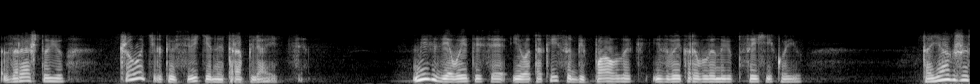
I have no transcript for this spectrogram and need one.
Зрештою, чого тільки в світі не трапляється. Міг з'явитися і отакий собі Павлик із викривленою психікою. Та як же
